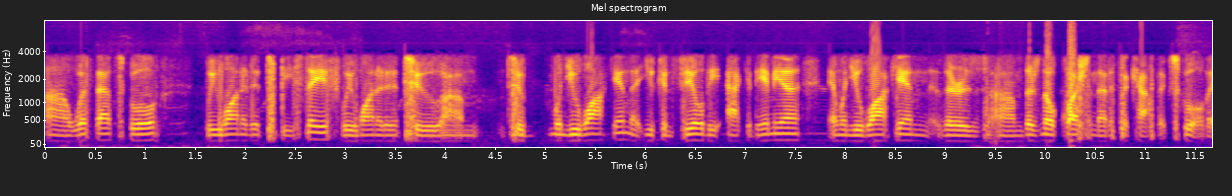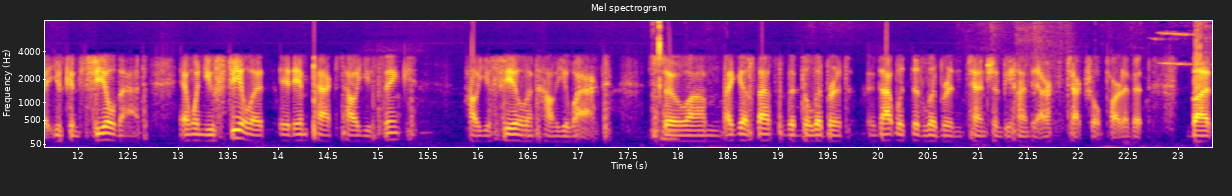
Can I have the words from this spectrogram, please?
uh, with that school. We wanted it to be safe. We wanted it to um, to when you walk in that you can feel the academia, and when you walk in, there's um, there's no question that it's a Catholic school. That you can feel that, and when you feel it, it impacts how you think, how you feel, and how you act. So um, I guess that's the deliberate that was the deliberate intention behind the architectural part of it. But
